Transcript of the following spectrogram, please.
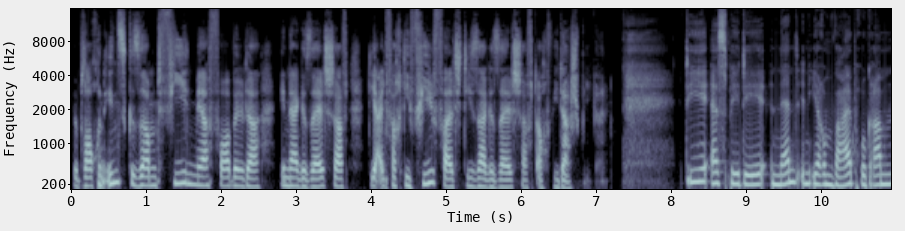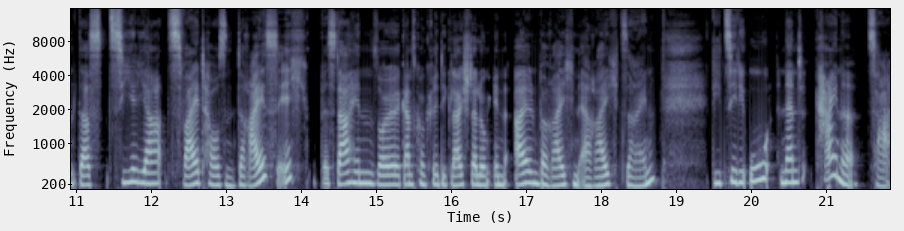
Wir brauchen insgesamt viel mehr Vorbilder in der Gesellschaft, die einfach die Vielfalt dieser Gesellschaft auch widerspiegeln. Die SPD nennt in ihrem Wahlprogramm das Zieljahr 2030. Bis dahin soll ganz konkret die Gleichstellung in allen Bereichen erreicht sein. Die CDU nennt keine Zahl.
